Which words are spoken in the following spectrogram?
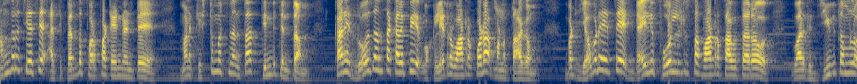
అందరూ చేసే అతి పెద్ద పొరపాటు ఏంటంటే మనకి ఇష్టం వచ్చినంత తిండి తింటాం. కానీ రోజంతా కలిపి ఒక లీటర్ వాటర్ కూడా మనం తాగం. బట్ ఎవరైతే daily four litres of water తాగుతారో వారికి జీవితంలో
